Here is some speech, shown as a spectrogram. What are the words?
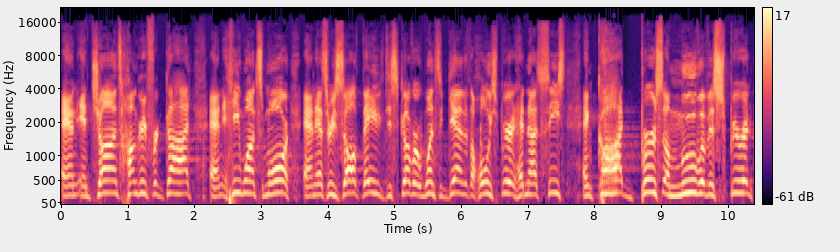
and, and John's hungry for God, and he wants more. And as a result, they discover once again that the Holy Spirit had not ceased, and God bursts a move of his Spirit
